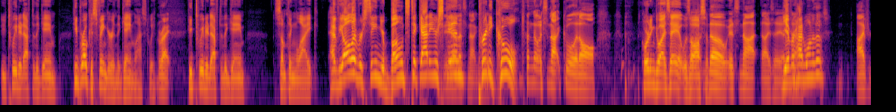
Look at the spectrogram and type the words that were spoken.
he tweeted after the game, he broke his finger in the game last week. Right. He tweeted after the game something like, "Have y'all ever seen your bone stick out of your skin? Yeah, that's not good. Pretty cool." no, it's not cool at all. According to Isaiah, it was awesome. No, it's not, Isaiah. you ever No. had one of those? I've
